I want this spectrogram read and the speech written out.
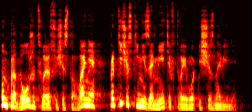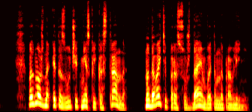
он продолжит свое существование, практически не заметив твоего исчезновения. Возможно, это звучит несколько странно, но давайте порассуждаем в этом направлении.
